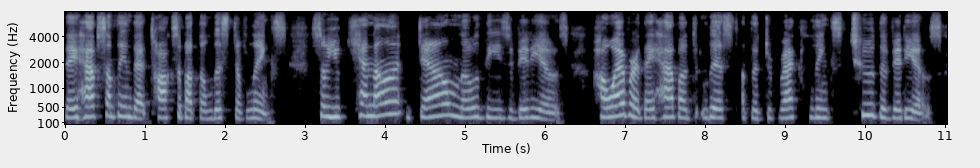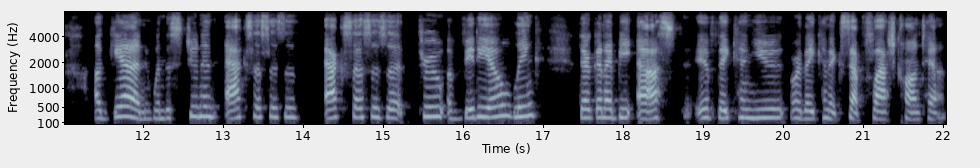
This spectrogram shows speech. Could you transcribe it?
they have something that talks about the list of links. So you cannot download these videos. However, they have a list of the direct links to the videos. Again, when the student accesses it, accesses it through a video link, they're going to be asked if they can use or they can accept flash content.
